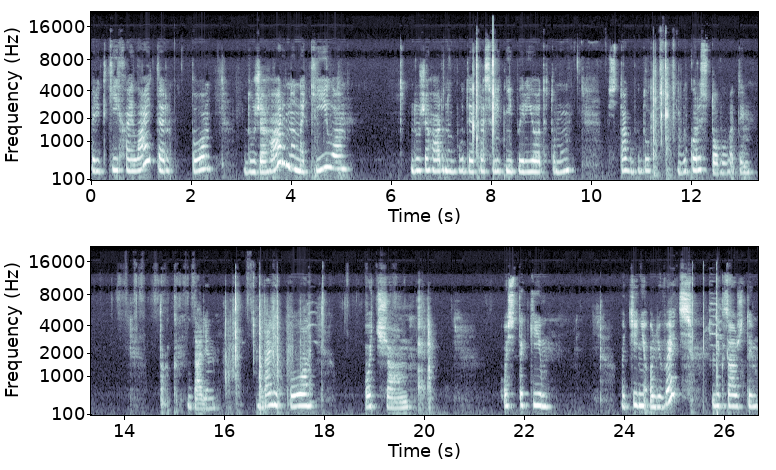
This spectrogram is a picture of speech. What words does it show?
рідкий хайлайтер, то дуже гарно на тіло. дуже гарно буде якраз в літній період, тому ось так буду використовувати. Так, далі. Далі по очам. Ось такі тіні олівець, як завжди.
